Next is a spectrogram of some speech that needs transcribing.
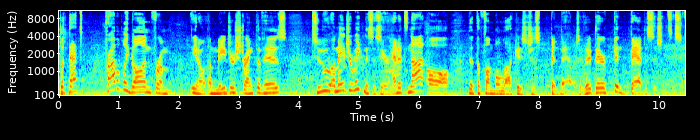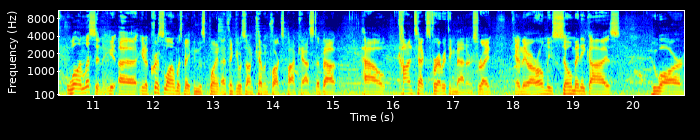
but that's probably gone from, you know, a major strength of his to a major weakness this year. And it's not all that the fumble luck has just been bad too. There, there have been bad decisions this year. Well, and listen, uh, you know, Chris Long was making this point. I think it was on Kevin Clark's podcast about how context for everything matters, right? And there are only so many guys who are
